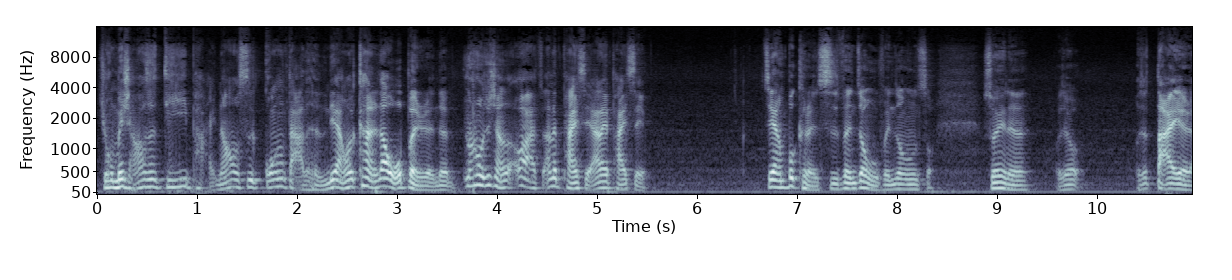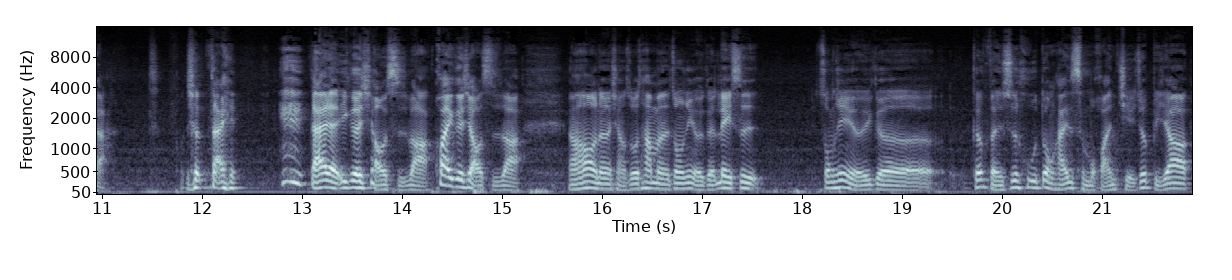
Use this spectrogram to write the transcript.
结果没想到是第一排，然后是光打的很亮，会看得到我本人的，然后我就想说，哇，在那拍谁？在排谁？这样不可能十分钟、五分钟走，所以呢，我就我就呆了啦，我就呆呆了一个小时吧，快一个小时吧。然后呢，想说他们中间有一个类似，中间有一个跟粉丝互动还是什么环节，就比较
